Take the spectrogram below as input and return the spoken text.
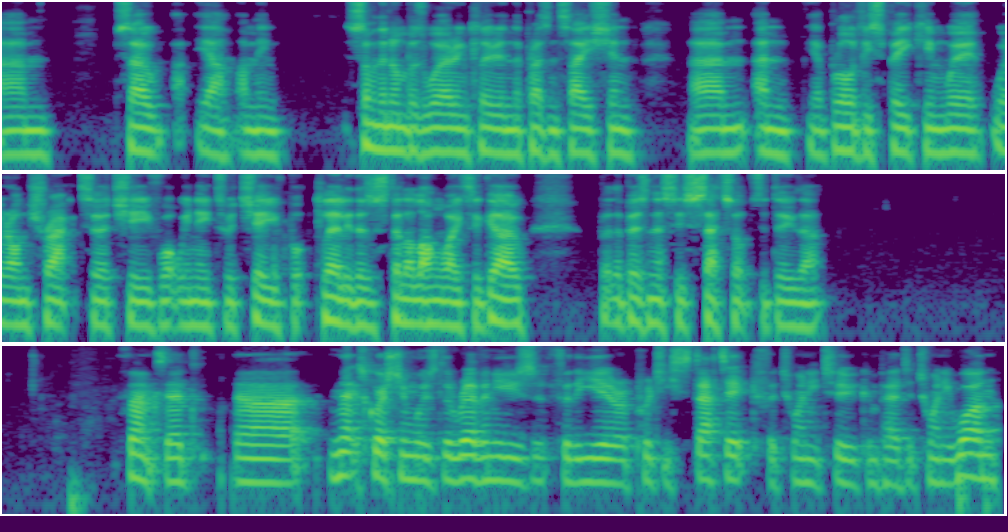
Um, so yeah, I mean, some of the numbers were included in the presentation, um, and you know, broadly speaking, we're we're on track to achieve what we need to achieve. But clearly, there's still a long way to go. But the business is set up to do that. Thanks, Ed. Uh, next question was the revenues for the year are pretty static for 22 compared to 21.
